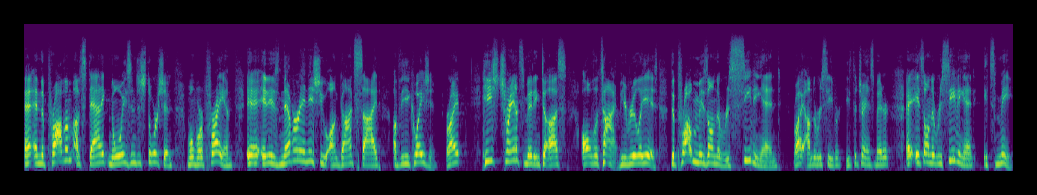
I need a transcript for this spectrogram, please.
And, and, the problem of static noise and distortion when we're praying, it, it is never an issue on God's side of the equation, right? He's transmitting to us all the time. He really is. The problem is on the receiving end, right? I'm the receiver, he's the transmitter. It's on the receiving end, it's me.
